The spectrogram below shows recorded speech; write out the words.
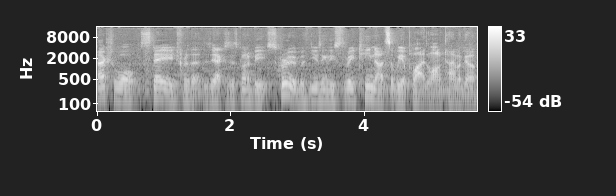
actual stage for the, the Z-axis is going to be screwed with using these three T-nuts that we applied a long time ago.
